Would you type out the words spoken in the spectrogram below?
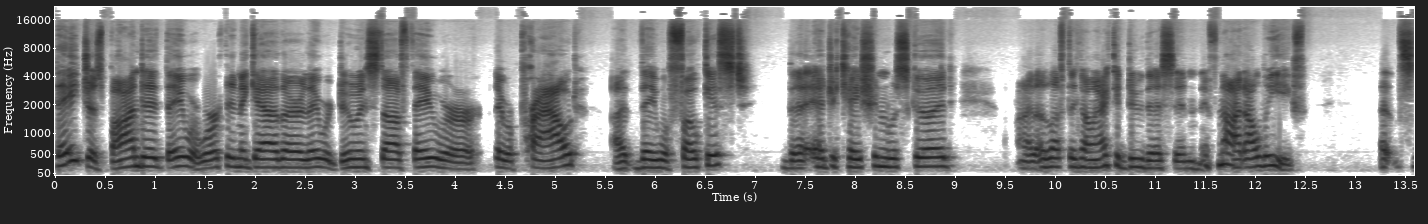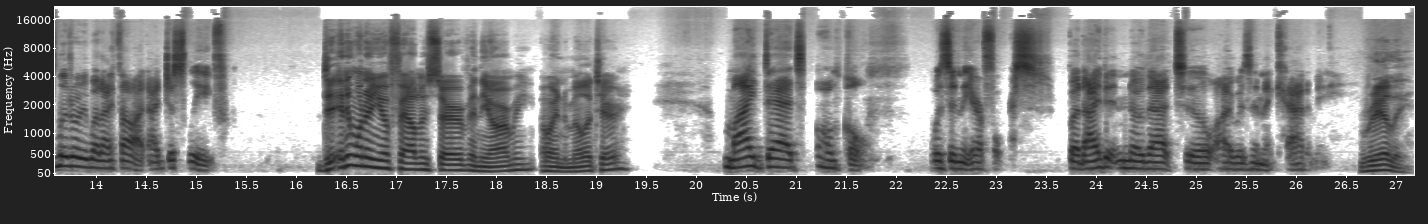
They just bonded. They were working together. They were doing stuff. They were they were proud. Uh, they were focused. The education was good. I left them going, I could do this, and if not, I'll leave. That's literally what I thought. I'd just leave. Did anyone in your family serve in the army or in the military? My dad's uncle was in the Air Force, but I didn't know that till I was in academy. Really?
